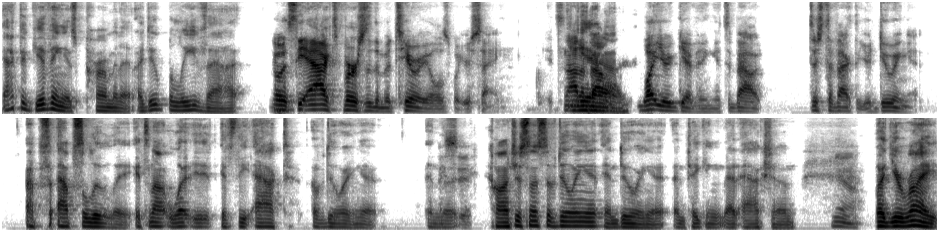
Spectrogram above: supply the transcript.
act of giving is permanent. I do believe that. No, it's the act versus the material, is what you're saying. It's not Yeah. about what you're giving, it's about just the fact that you're doing it. Abs- absolutely. It's not what it, it's the act of doing it and the consciousness of doing it and doing it and taking that action. Yeah. But you're right.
